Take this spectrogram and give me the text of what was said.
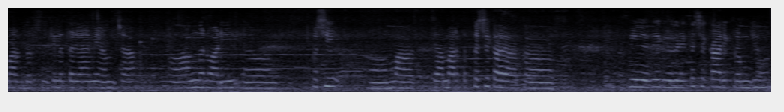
मार्गदर्शन केलं. तरी आम्ही आमच्या अंगणवाडी कशी मा त्यामार्फत कसे का क- वेगवेगळे कसे कार्यक्रम घेऊन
